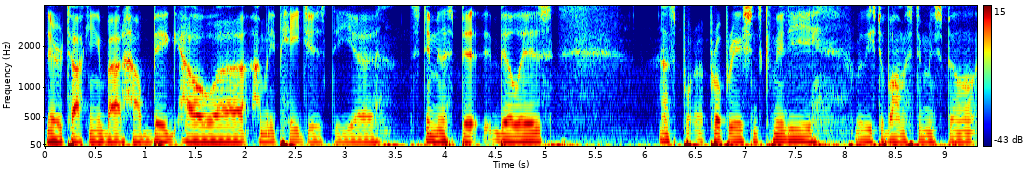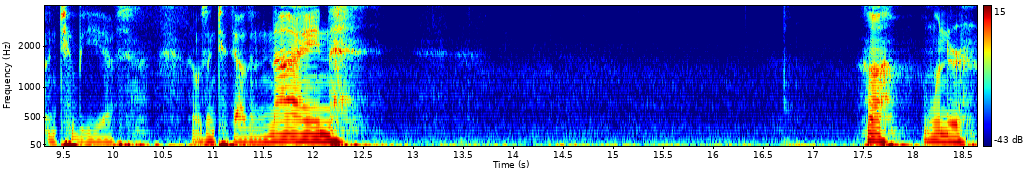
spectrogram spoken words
they're talking about how big, how uh, how many pages the uh, stimulus bi- bill is. House Appropriations Committee released Obama stimulus bill in two PDFs. That was in 2009. Huh. I wonder.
